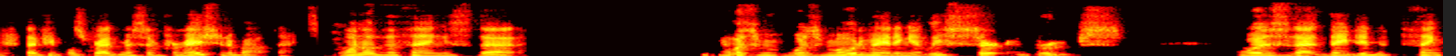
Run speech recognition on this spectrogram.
that people spread misinformation about things one of the things that was was motivating at least certain groups was that they didn't think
